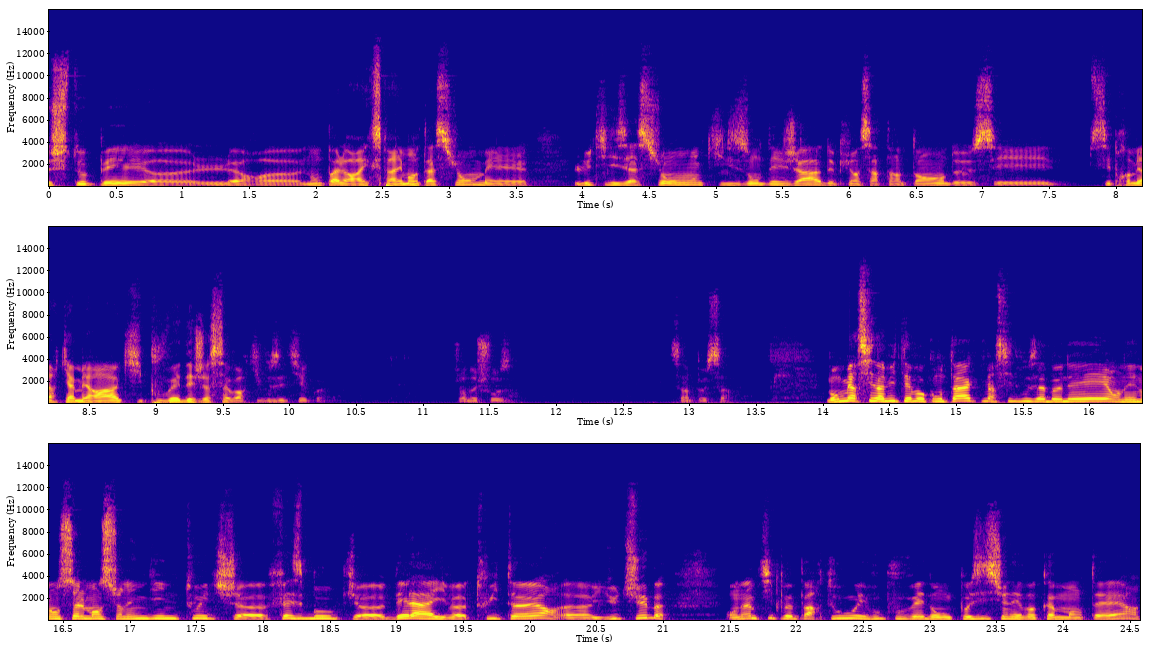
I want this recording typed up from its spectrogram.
stopper leur, non pas leur expérimentation, mais l'utilisation qu'ils ont déjà depuis un certain temps de ces, premières caméras qui pouvaient déjà savoir qui vous étiez genre de choses. C'est un peu ça. Donc merci d'inviter vos contacts, merci de vous abonner. On est non seulement sur LinkedIn, Twitch, euh, Facebook, euh, des Twitter, euh, YouTube. On est un petit peu partout et vous pouvez donc positionner vos commentaires.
